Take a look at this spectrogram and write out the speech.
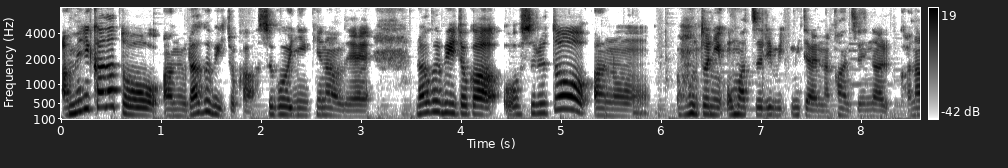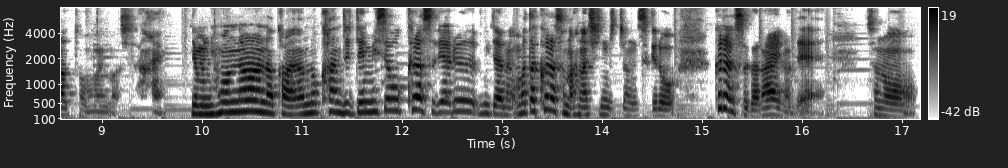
アメリカだと、あの、ラグビーとかすごい人気なので、ラグビーとかをすると、あの、本当にお祭りみたいな感じになるかなと思います。はい。でも日本のようなあの感じ、出店をクラスでやるみたいな、またクラスの話になっちゃうんですけど、クラスがないので、その、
